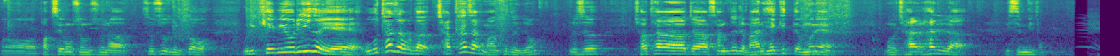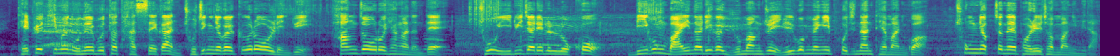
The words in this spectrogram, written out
어, 박세웅 선수나 선수들도 우리 KBO 리그에 우타자보다 좌타자가 많거든요. 그래서 좌타자 상대를 많이 했기 때문에 뭐 잘 하리라 믿습니다. 대표팀은 오늘부터 닷새간 조직력을 끌어올린 뒤 항저우로 향하는데 조 1위 자리를 놓고 미국 마이너리그 유망주 7명이 포진한 대만과 총력전을 벌일 전망입니다.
